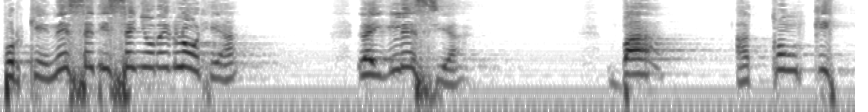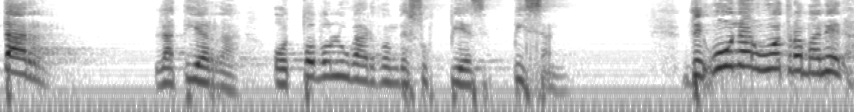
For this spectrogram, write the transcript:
Porque en ese diseño de gloria, la iglesia va a conquistar la tierra o todo lugar donde sus pies pisan. De una u otra manera,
